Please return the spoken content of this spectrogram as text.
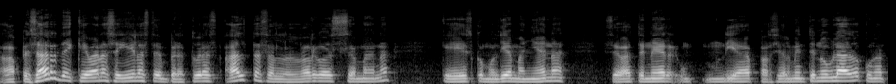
a pesar de que van a seguir las temperaturas altas a lo largo de esta semana, que es como el día de mañana, se va a tener un, día parcialmente nublado con una,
